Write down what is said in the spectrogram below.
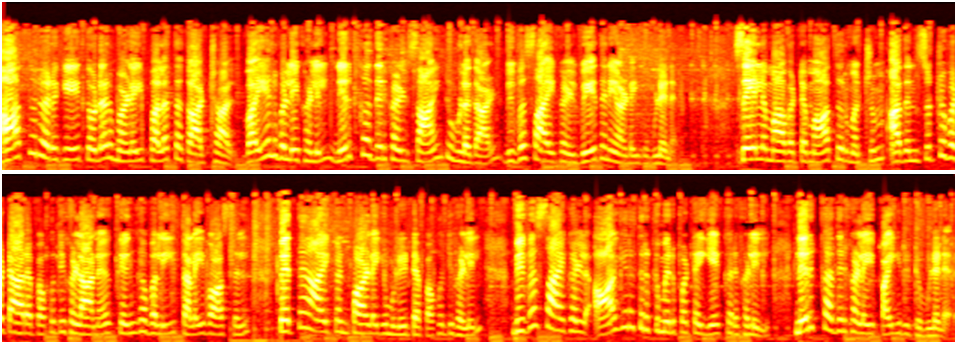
ஆத்தூர் அருகே தொடர் மழை பலத்த காற்றால். வயல்வெளிகளில் நெற்கதிர்கள் சாய்ந்துள்ளதால் விவசாயிகள் வேதனை அடைந்துள்ளனா் சேலம் மாவட்டம் ஆத்தூர் மற்றும் அதன் சுற்றுவட்டார பகுதிகளான கெங்கவலி தலைவாசல் பெத்தநாயக்கன்பாளையம் உள்ளிட்ட பகுதிகளில் விவசாயிகள் ஆயிரத்திற்கும் மேற்பட்ட ஏக்கர்களில் நெற்கதிர்களை பயிரிட்டுள்ளனர்.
